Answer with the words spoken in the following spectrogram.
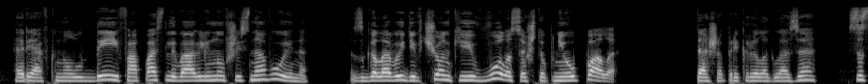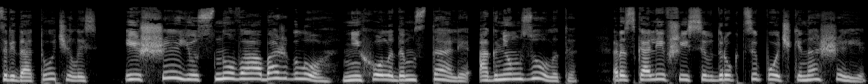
— рявкнул Дейв, опасливо оглянувшись на воина. «С головы девчонки и волоса, чтоб не упала. Таша прикрыла глаза, сосредоточилась, и шею снова обожгло, не холодом стали, огнем золота, раскалившейся вдруг цепочки на шее.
